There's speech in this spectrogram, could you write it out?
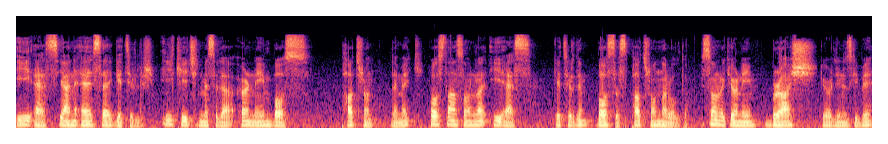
ES yani ES getirilir. İlki için mesela örneğin boss, patron demek. Boss'tan sonra ES getirdim. Bosses, patronlar oldu. Bir sonraki örneğim brush gördüğünüz gibi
